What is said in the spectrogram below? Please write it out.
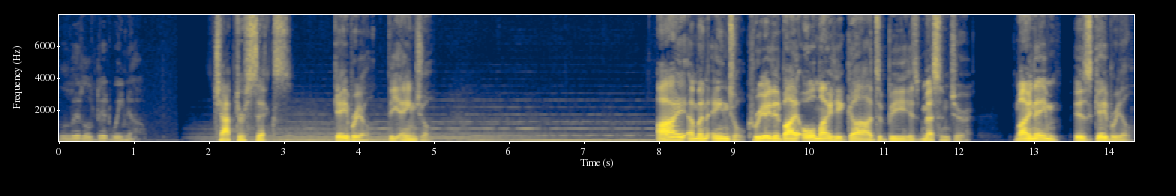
Little Did We Know. Chapter 6 Gabriel the Angel. I am an angel created by Almighty God to be his messenger. My name is Gabriel.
